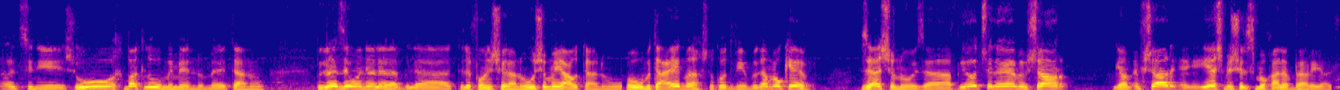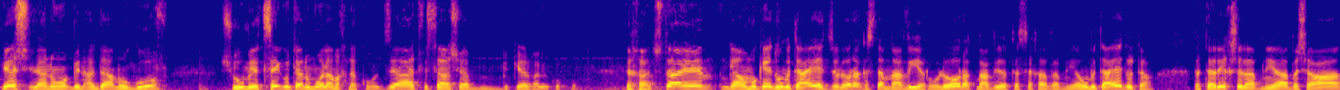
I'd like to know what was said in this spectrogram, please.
רציני שהוא אכפת לו ממנו, מאיתנו, בגלל זה הוא עונה לטלפונים שלנו, הוא שומע אותנו, הוא מתעד מה שאנחנו כותבים וגם עוקב, זה השינוי, זה הפניות שלהם אפשר, גם אפשר, יש מי שלסמוך עליו בעירייה, יש לנו בן אדם או גוף שהוא מייצג אותנו מול המחלקות, זה התפיסה שבקרב הלקוחות. אחד. שתיים, גם המוקד הוא מתעד, זה לא רק סתם מעביר, הוא לא רק מעביר את השיחה והבנייה, הוא מתעד אותה. בתאריך של הבנייה, בשעה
